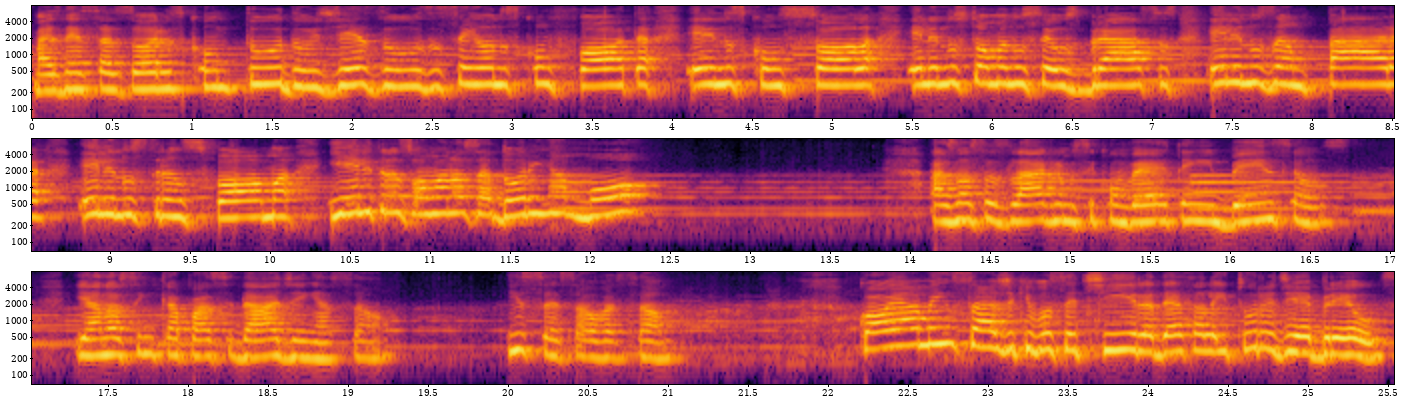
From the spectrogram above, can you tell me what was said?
Mas nessas horas, contudo, Jesus, o Senhor nos conforta, Ele nos consola, Ele nos toma nos seus braços, Ele nos ampara, Ele nos transforma e Ele transforma a nossa dor em amor. As nossas lágrimas se convertem em bênçãos e a nossa incapacidade em ação. Isso é salvação. Qual é a mensagem que você tira dessa leitura de Hebreus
